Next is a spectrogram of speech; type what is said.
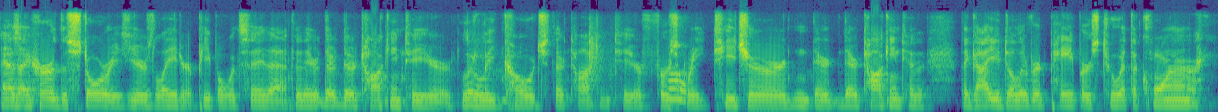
as I heard the stories years later, people would say that they're, they're, they're talking to your little league coach, they're talking to your first oh. grade teacher, they're, they're talking to the guy you delivered papers to at the corner.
